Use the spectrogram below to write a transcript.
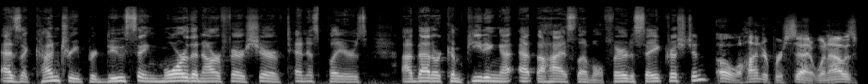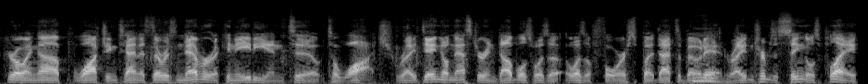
as a country producing more than our fair share of tennis players uh, that are competing at, at, the highest level. Fair to say christian? Oh 100% when i was growing up watching tennis there was never a canadian to to watch right? Daniel nestor in doubles was a was a force but that's about mm. it right? In terms of singles play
